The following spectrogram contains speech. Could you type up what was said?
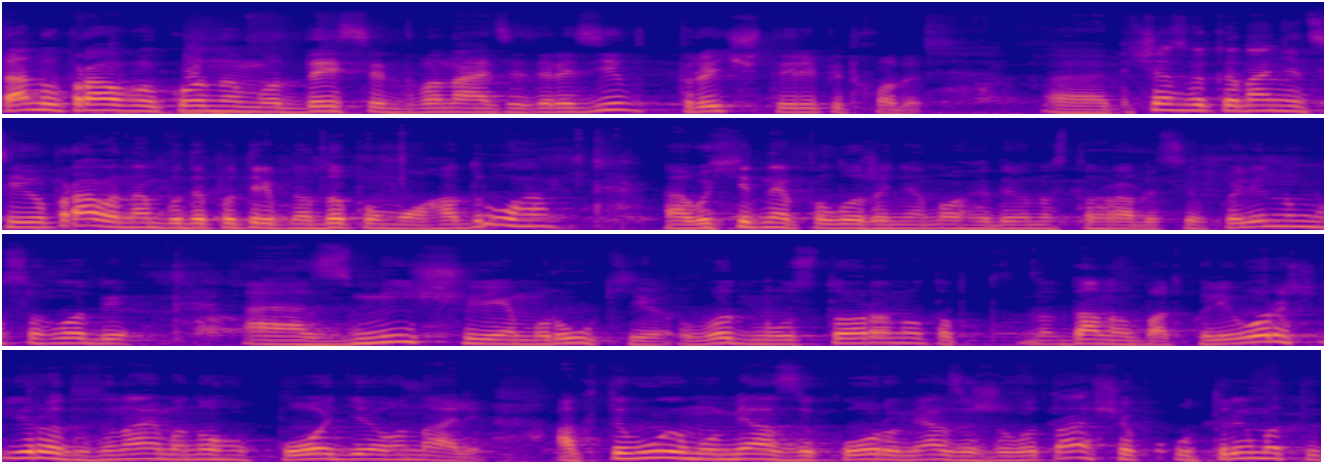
Дану вправу виконуємо 10-12 разів, 3-4 підходи. Е, Під час виконання цієї вправи нам буде потрібна допомога друга, Е, вихідне положення ноги 90 градусів в колінному суглобі. Е, Зміщуємо руки в одну сторону, тобто в даному випадку ліворуч, і розгинаємо ногу по діагоналі. Активуємо м'язи кору, м'язи живота, щоб утримати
